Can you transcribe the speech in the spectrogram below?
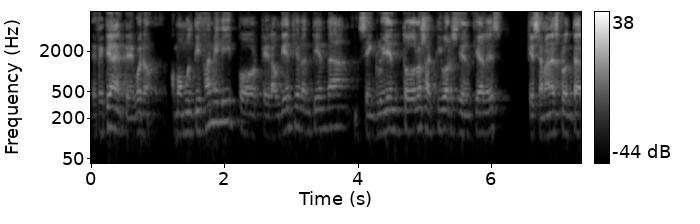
Efectivamente, bueno, como multifamily, porque la audiencia lo entienda, se incluyen todos los activos residenciales que se van a explotar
